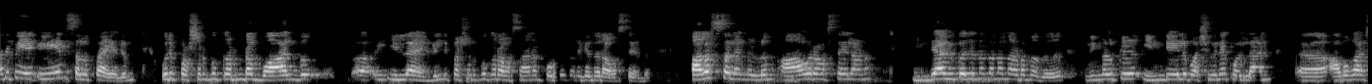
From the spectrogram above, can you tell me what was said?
അതിപ്പോ ഏത് സ്ഥലത്തായാലും ഒരു പ്രഷർ കുക്കറിന്റെ വാൽവ് ഇല്ല എങ്കിൽ ഈ പ്രഷർ കുക്കർ അവസാനം പൊട്ടിത്തെറിക്കുന്ന ഒരു അവസ്ഥയുണ്ട്. പല സ്ഥലങ്ങളിലും ആ ഒരു അവസ്ഥയിലാണ്. ഇന്ത്യ വിഭജനം തന്നെ നടന്നത്. നിങ്ങൾക്ക് ഇന്ത്യയിൽ പശുവിനെ കൊല്ലാൻ അവകാശ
